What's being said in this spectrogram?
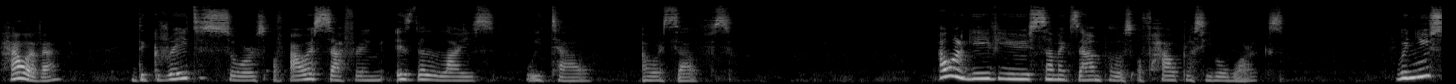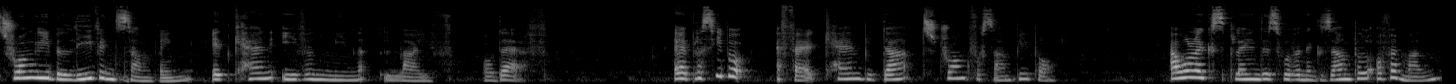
However, the greatest source of our suffering is the lies we tell ourselves. I will give you some examples of how placebo works. When you strongly believe in something, it can even mean life or death. A placebo effect can be that strong for some people. I will explain this with an example of a man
